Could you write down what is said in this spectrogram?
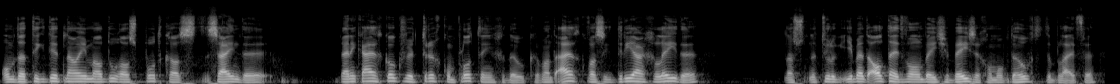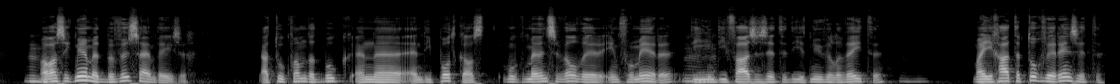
omdat ik dit nou eenmaal doe als podcast zijnde, ben ik eigenlijk ook weer terug complot ingedoken. Want eigenlijk was ik drie jaar geleden. Dat is natuurlijk, je bent altijd wel een beetje bezig om op de hoogte te blijven. Mhm. Maar was ik meer met bewustzijn bezig. Nou, toen kwam dat boek en, eh, en die podcast. Moet ik mensen wel weer informeren. Die in die fase zitten die het nu willen weten. Mhm. Maar je gaat er toch weer in zitten.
